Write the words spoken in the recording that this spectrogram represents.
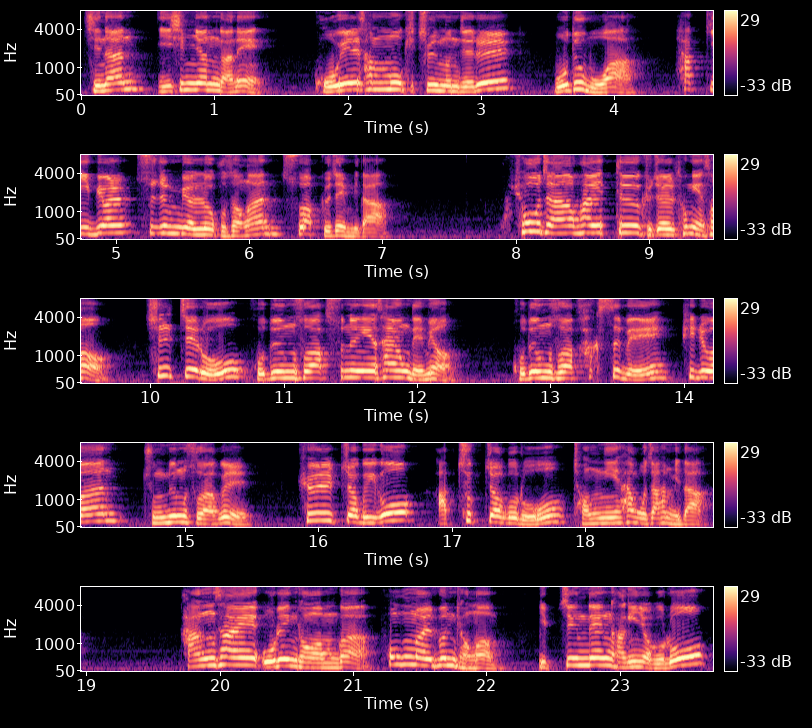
지난 20년간의 고1 산무 기출 문제를 모두 모아 학기별 수준별로 구성한 수학 교재입니다. 효자 화이트 교재를 통해서 실제로 고등수학 수능에 사용되며 고등수학 학습에 필요한 중등수학을 효율적이고 압축적으로 정리하고자 합니다. 강사의 오랜 경험과 폭넓은 경험, 입증된 강의력으로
